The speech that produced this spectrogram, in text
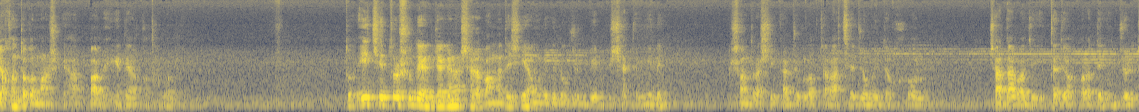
যখন তখন মানুষকে হাত পা ভেঙে দেওয়ার কথা বলে। তো এই চিত্র শুধু এক জায়গায় না, সারা বাংলাদেশে আওয়ামী লোকজন বিএনপির সাথে মিলে। সন্ত্রাসী কার্যকলাপ চালাচ্ছে, জমি দখল, চাঁদাবাজি ইত্যাদি অপরাধে জড়িত।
